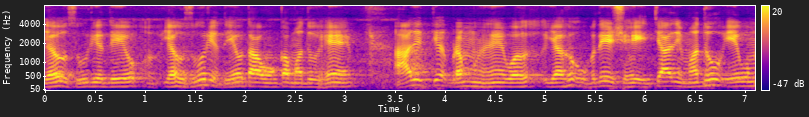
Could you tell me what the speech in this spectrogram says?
यह सूर्य देव यह सूर्य देवताओं का मधु है। आदित्य ब्रह्म है, वह यह उपदेश है इत्यादि। मधु एवं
